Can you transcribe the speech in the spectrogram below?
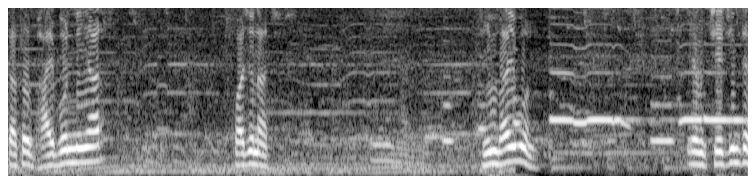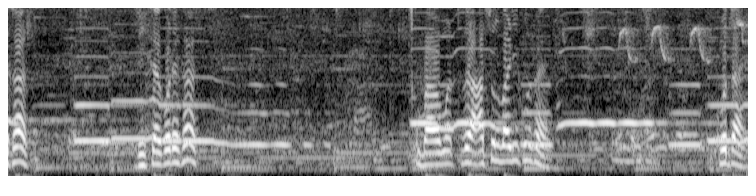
তা তোর ভাই বোন নেই আর? কজন আছিস? তিন ভাই বোন এবং চেয়ে চিনতে খাস? ভিক্ষা করে খাস? বাবা মা তোদের আসল বাড়ি কোথায়? কোথায়?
